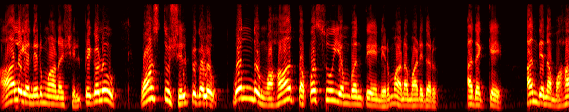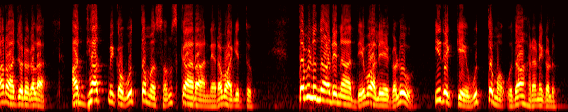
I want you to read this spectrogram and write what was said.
ಆಲಯ ನಿರ್ಮಾಣ ಶಿಲ್ಪಿಗಳು, ವಾಸ್ತು ಶಿಲ್ಪಿಗಳು, ಒಂದು ಮಹಾ ತಪಸ್ಸು ಎಂಬಂತೆ ನಿರ್ಮಾಣ ಮಾಡಿದರು. ಅದಕ್ಕೆ ಅಂದಿನ ಮಹಾರಾಜರುಗಳ ಆಧ್ಯಾತ್ಮಿಕ ಉತ್ತಮ ಸಂಸ್ಕಾರ ನೆರವಾಗಿತ್ತು. ತಮಿಳುನಾಡಿನ ದೇವಾಲಯಗಳು ಇದಕ್ಕೆ ಉತ್ತಮ ಉದಾಹರಣೆಗಳು.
